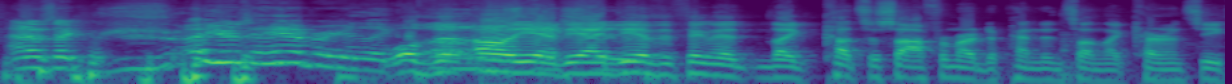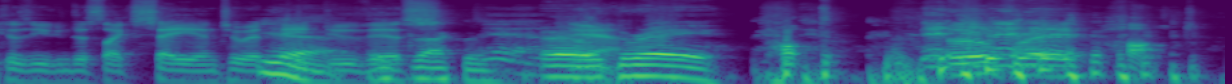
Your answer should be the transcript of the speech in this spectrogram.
and I was like, oh, here's a hamburger. You're like, Well, the oh, oh yeah, tastes the idea of the thing that like cuts us off from our dependence on like currency because you can just like say into it, yeah, "Hey, do this." exactly. Yeah. Earl Yeah. Grey. Earl Grey hot.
